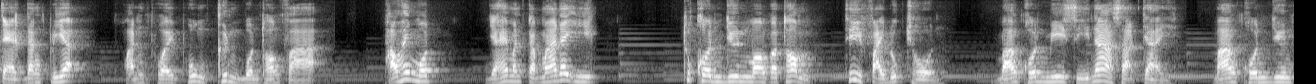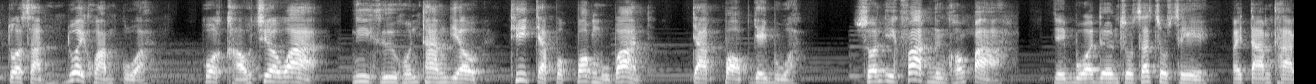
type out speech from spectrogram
แตกดังเปรี้ยควันพวยพุ่งขึ้นบนท้องฟ้า เผาให้หมด อย่าให้มันกลับมาได้อีก ทุกคนยืนมองกระท่อมที่ไฟลุกโชน บางคนมีสีหน้าสะใจ บางคนยืนตัวสั่นด้วยความกลัว วกเขาเชื่อว่านี่คือหนทางเดียวที่จะปกป้องหมู่บ้านจากปอบยายบัว ส่วนอีกฝากหนึ่งของป่ายายบัวเดินโซซัสโซเซไปตามทาง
